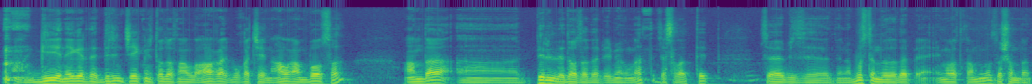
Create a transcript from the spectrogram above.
кийин эгерде биринчи экинчи дозасын буга чейин алган болсо анда бир эле доза деп эме кылынат жасалат дейт. Себеби биз жана бустерный доза деп эме кылып атканбыз ошондон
